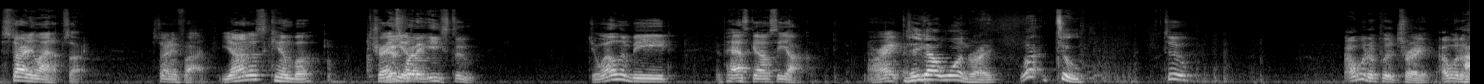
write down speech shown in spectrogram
starting lineup. Sorry, starting five. Giannis, Kemba, Trey That's Young, for the East too. Joel Embiid, and Pascal Siakam. All right, He got one right. What? Two. two. I would have put Trey. I would have.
